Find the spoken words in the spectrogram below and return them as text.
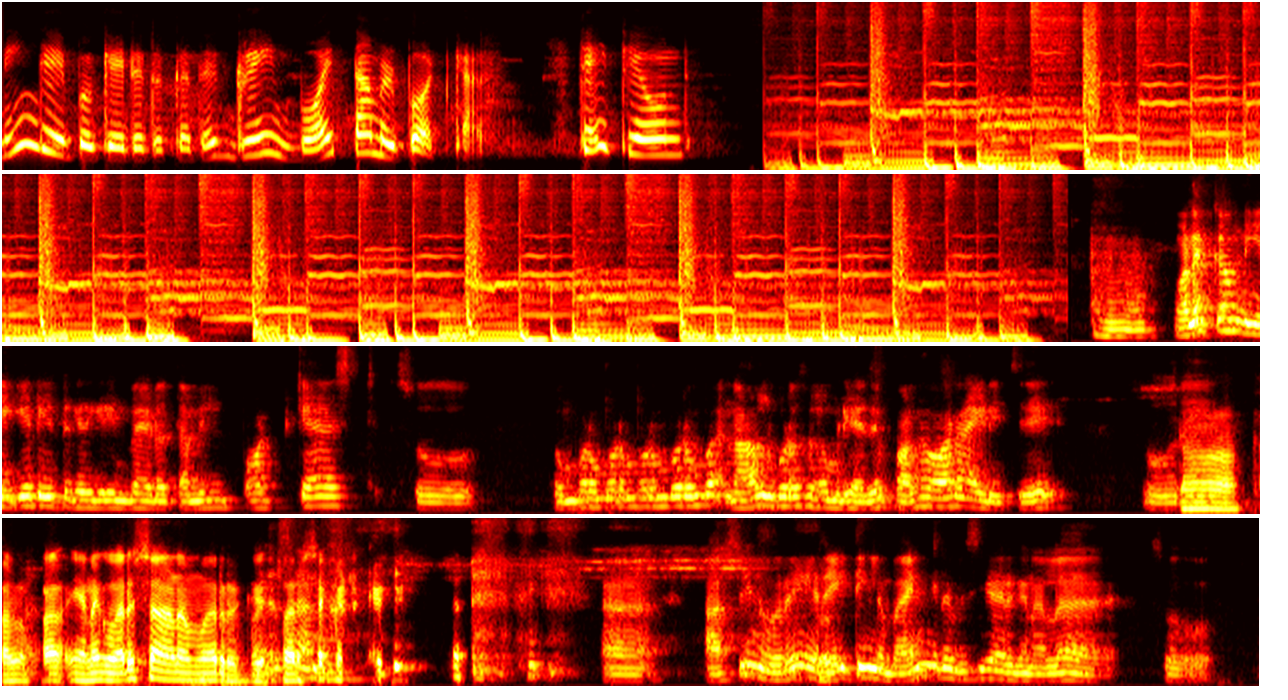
நீங்க இப்போ கேட்டுட்டு இருக்கிறது green boy Tamil podcast stay tuned வணக்கம். நீங்க கேட்டுக்கிட்டு இருக்கிறது கிரீன் பையோட தமிழ் பாட்காஸ்ட் ஸோ ரொம்ப ரொம்ப ரொம்ப ரொம்ப ரொம்ப நாள் கூட சொல்ல முடியாது. பல வாரம் ஆயிடுச்சு. எனக்கு வருஷம் ஆன மாதிரி இருக்கு. வருஷம் வருஷ அஸ்வின் ஒரே ரைட்டிங்ல பயங்கர பிஸியா இருக்கனால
